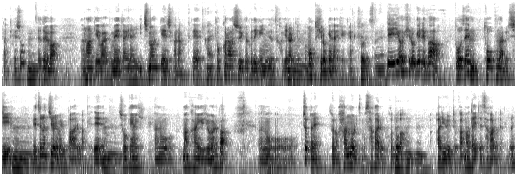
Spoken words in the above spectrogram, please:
なっていくでしょ、うん。例えばあの半径 500m 以内に1万件しかなくて、はい。そこから集客できる人数って限られてるから、うん。もっと広げなきゃいけない。そうですね。でエリアを広げれば当然遠くなるし、うん。別の治療院もいっぱいあるわけで、うん。証券あの巻く範囲が広がればあのちょっとねその反応率も下がることがあり得るというか、まあ大体下がるんだけどね。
